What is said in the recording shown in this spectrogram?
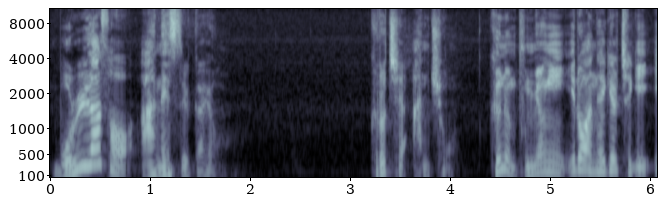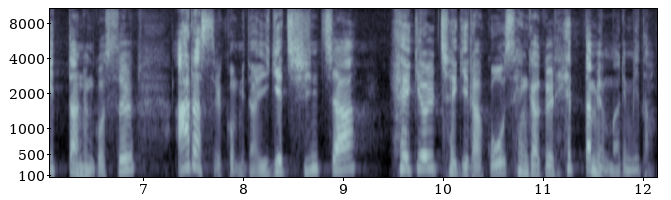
몰라서 안 했을까요? 그렇지 않죠. 그는 분명히 이러한 해결책이 있다는 것을 알았을 겁니다. 이게 진짜 해결책이라고 생각을 했다면 말입니다.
